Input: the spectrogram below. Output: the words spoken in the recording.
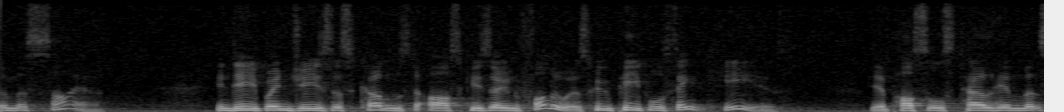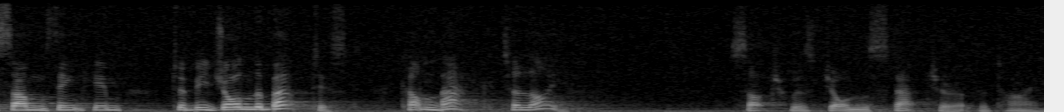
the Messiah. Indeed, when Jesus comes to ask his own followers who people think he is, the apostles tell him that some think him to be John the Baptist, come back to life. Such was John's stature at the time.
